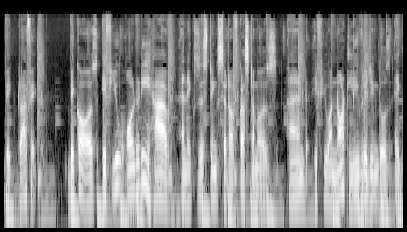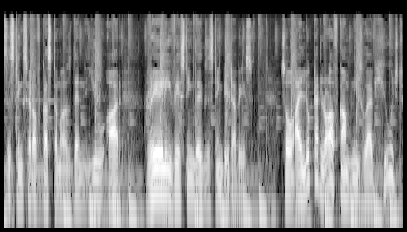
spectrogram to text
big traffic? Because if you already have an existing set of customers and if you are not leveraging those existing set of customers, then you are really wasting the existing database. So I looked at a lot of companies who have huge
